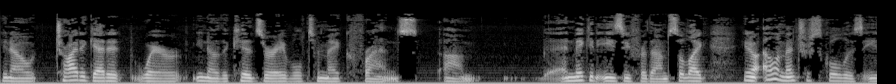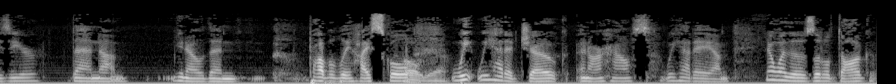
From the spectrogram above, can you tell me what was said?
you know, try to get it where, you know, the kids are able to make friends. Um, and make it easy for them. So, like, you know, elementary school is easier than um, you know, than probably high school. Oh, yeah. We we had a joke in our house. We had a, um, you know, one of those little dog,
